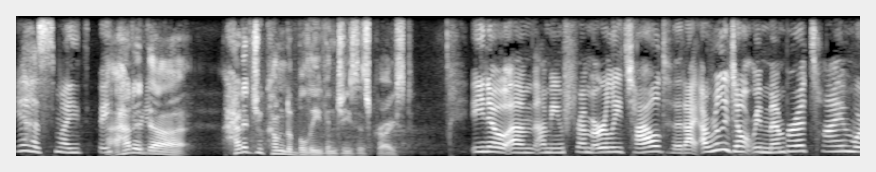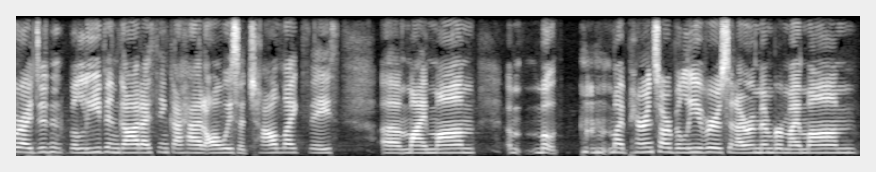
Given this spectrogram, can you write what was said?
Yes, my faith. How did uh, how did you come to believe in Jesus Christ? You know, um, I mean, from early childhood, I, I really don't remember a time where I didn't believe in God. I think I had always a childlike faith. Uh, my mom, um, mo- my parents are believers, and I remember my mom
